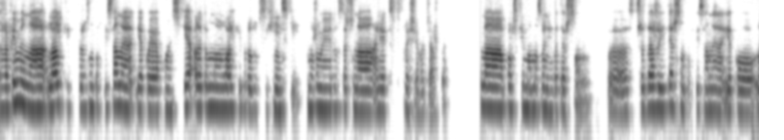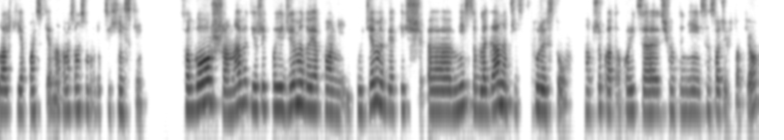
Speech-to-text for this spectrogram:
trafimy na lalki, które są podpisane jako japońskie, ale to będą lalki produkcji chińskiej. Możemy je dostać na AliExpressie chociażby. Na polskim Amazonie też są w sprzedaży i też są podpisane jako lalki japońskie, natomiast one są produkcji chińskiej. Co gorsza, nawet jeżeli pojedziemy do Japonii i pójdziemy w jakieś e, miejsce oblegane przez turystów, na przykład okolice świątyni Sensoji w Tokio,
